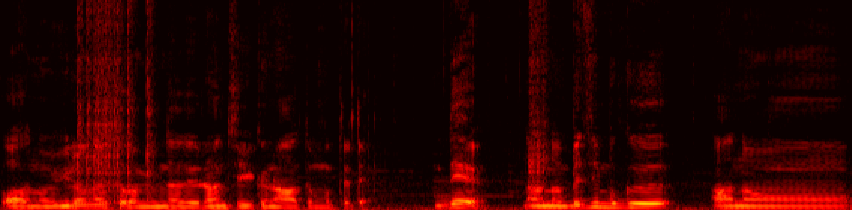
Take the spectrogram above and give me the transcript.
あのいろんな人がみんなでランチ行くなと思ってて。であの別に僕あの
